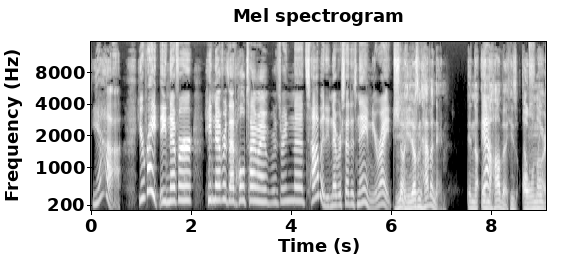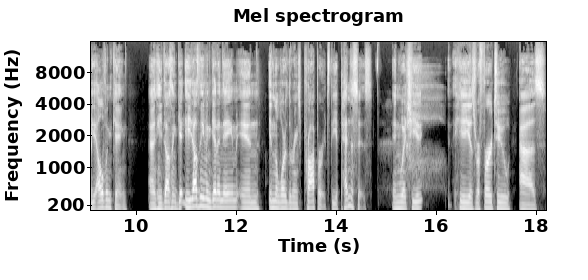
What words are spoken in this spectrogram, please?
Yeah, you're right. He never, he never. That whole time I was reading the Hobbit, he never said his name. You're right. No, he doesn't have a name in the in the Hobbit. He's Elf only Lord. the Elven King, and he doesn't get he doesn't even get a name in in the Lord of the Rings proper. It's the appendices in which he he is referred to as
